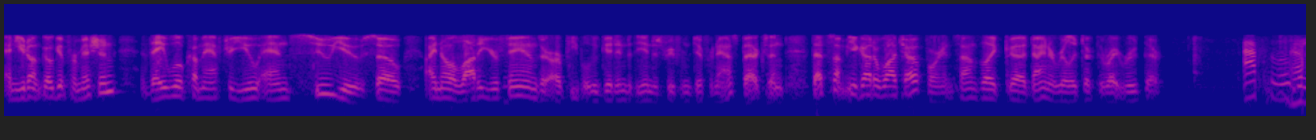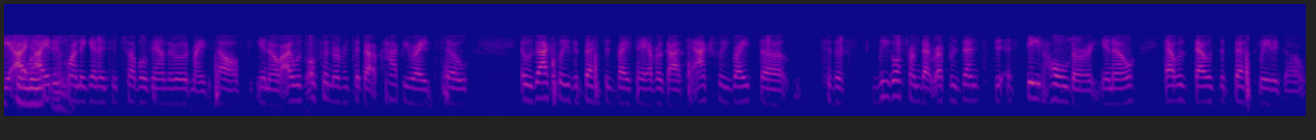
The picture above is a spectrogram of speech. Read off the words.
and you don't go get permission, they will come after you and sue you. So I know a lot of your fans are, are people who get into the industry from different aspects, and that's something you got to watch out for. And it sounds like uh, Dinah really took the right route there. Absolutely. I, I didn't want to get into trouble down the road myself. You know, I was also nervous about copyright, so it was actually the best advice I ever got to actually write the to the legal firm that represents the estate holder. You know, that was that was the best way to go.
